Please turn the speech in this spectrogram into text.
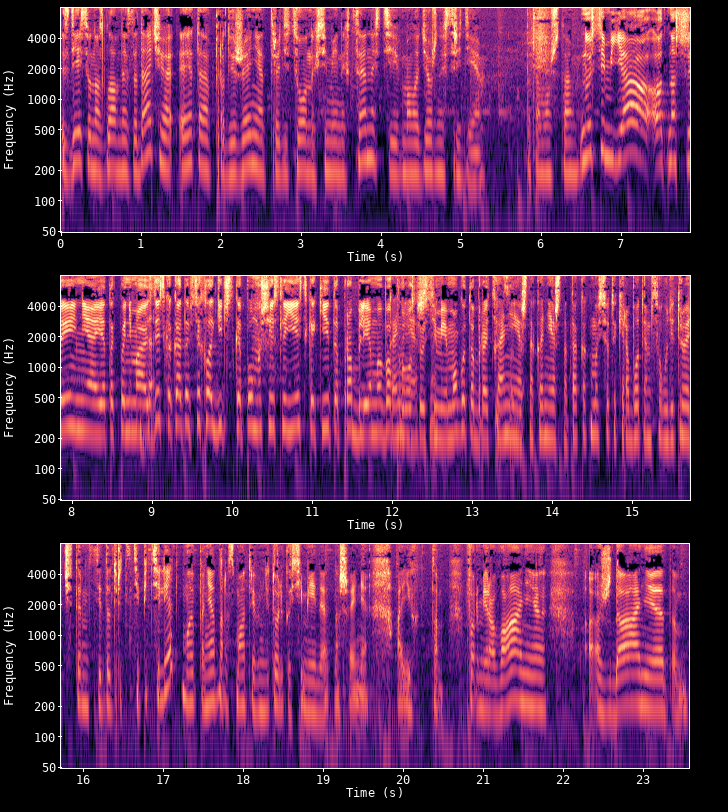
Здесь у нас главная задача – это продвижение традиционных семейных ценностей в молодежной среде. Потому что Ну, семья, отношения, я так понимаю. Да. Здесь какая-то психологическая помощь, если есть какие-то проблемы, вопросы Конечно. у семьи, могут обратиться. Конечно, конечно. Так как мы все-таки работаем с аудиторией от 14 до 35 лет, мы, понятно, рассматриваем не только семейные отношения, а их там формирование, ожидание, там,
